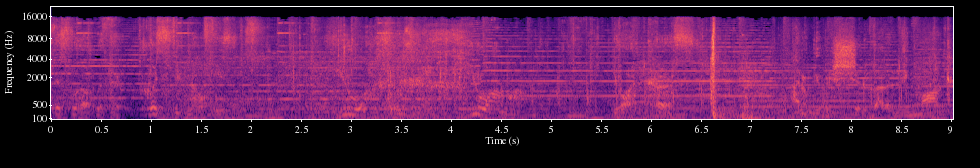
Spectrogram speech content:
already this world with their twisted malfeasance. You are chosen. You are marked. You are cursed. I don't give a shit about any mark.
